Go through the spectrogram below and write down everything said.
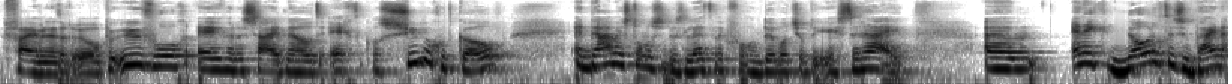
35 euro per uur vroeg. Even een side note, echt, ik was super goedkoop. En daarmee stonden ze dus letterlijk voor een dubbeltje op de eerste rij. Um, en ik nodigde ze bijna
